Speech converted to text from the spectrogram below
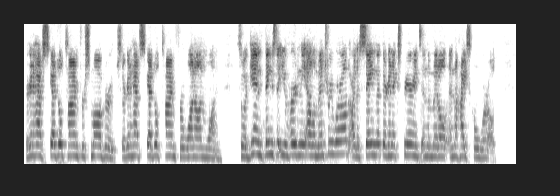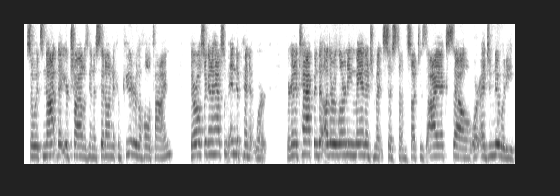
They're going to have scheduled time for small groups. They're going to have scheduled time for one-on-one. So again, things that you heard in the elementary world are the same that they're going to experience in the middle and the high school world. So it's not that your child is going to sit on a computer the whole time. They're also going to have some independent work. They're going to tap into other learning management systems such as IXL or Edgenuity,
